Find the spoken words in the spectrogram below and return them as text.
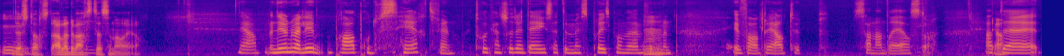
Mm. det største, eller det verste scenarioet. Ja, men det er jo en veldig bra produsert film. Jeg tror kanskje det er det jeg setter mest pris på med den Mm. filmen, i forhold til ja, typ San Andreas, da. At Ja. det,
